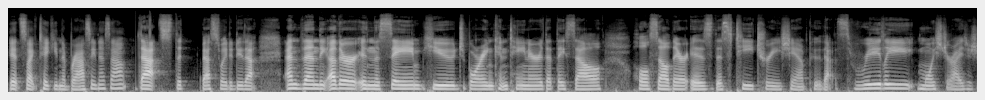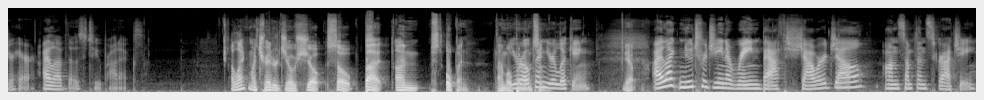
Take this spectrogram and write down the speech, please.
It's like taking the brassiness out. That's the best way to do that. And then the other in the same huge, boring container that they sell wholesale there is this tea tree shampoo that's really moisturizes your hair. I love those two products. I like my Trader Joe's show, soap, but I'm open. I'm open. you're open, some- you're looking. Yep. I like Neutrogena rain bath shower gel on something scratchy.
